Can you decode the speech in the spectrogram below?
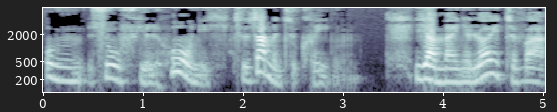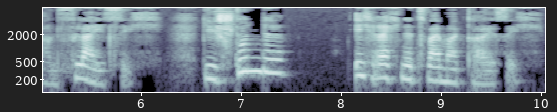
um so viel Honig zusammenzukriegen. Ja, meine Leute waren fleißig. Die Stunde, ich rechne zwei Mark dreißig.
